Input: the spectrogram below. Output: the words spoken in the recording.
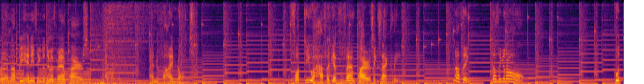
Better not be anything to do with vampires. And why not? What do you have against vampires, exactly? Nothing! Nothing at all! Good.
